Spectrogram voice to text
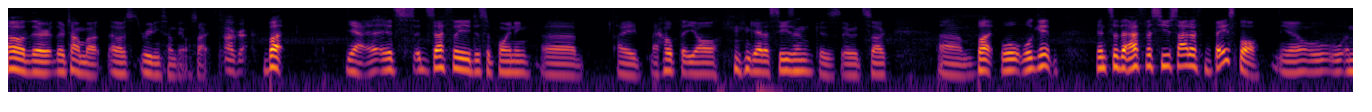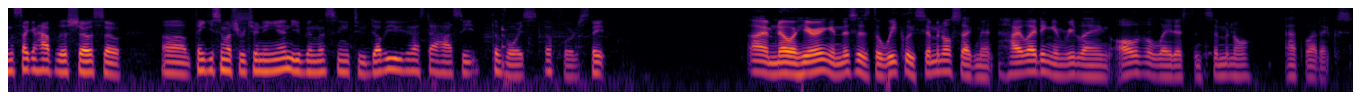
Oh, they're they're talking about. I was reading something else. Sorry. Okay. But yeah, it's it's definitely disappointing. Uh, I I hope that y'all get a season because it would suck. Um, but we'll we'll get into the FSU side of baseball. You know, we'll- we'll- in the second half of this show. So. Um, thank you so much for tuning in. You've been listening to WVS Tallahassee, the voice of Florida State. I am Noah Hearing, and this is the weekly Seminole segment highlighting and relaying all of the latest in Seminole athletics.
